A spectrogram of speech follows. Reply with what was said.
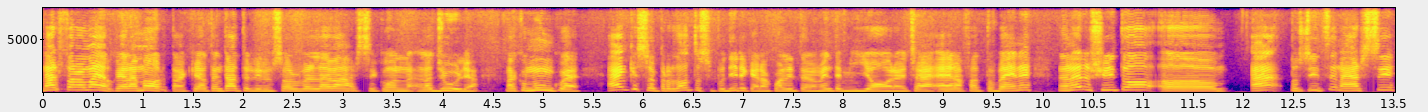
l'Alfa Romeo che era morta, che ha tentato di risollevarsi con la Giulia, ma comunque anche se il prodotto si può dire che era qualitativamente migliore, cioè era fatto bene, non è riuscito uh, a posizionarsi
